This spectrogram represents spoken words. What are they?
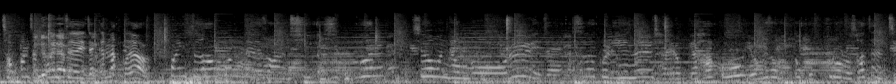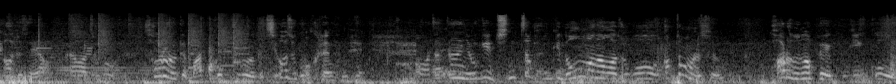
이제 첫 번째 포인트 이제 끝났고요. 포인트 한 군데에서 한 10, 20분, 15분 정도를 이제 스노클링을 자유롭게 하고 여기서 또 고프로로 사진을 찍어주세요. 그래가지고 서로 이렇게 막 고프로 이렇게 찍어주고 막 그랬는데 어, 어쨌든 여기 진짜 고기 너무 많아가지고 깜짝 놀랐어요. 바로 눈앞에 고기 있고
